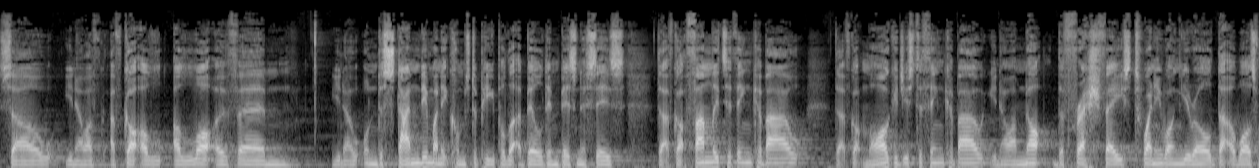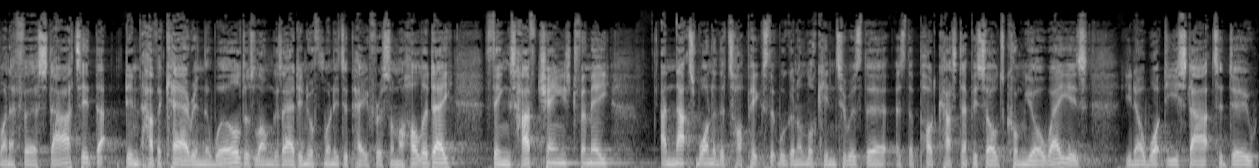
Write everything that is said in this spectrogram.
so you know I've I've got a, a lot of um, you know understanding when it comes to people that are building businesses that I've got family to think about that I've got mortgages to think about. You know, I'm not the fresh faced 21 year old that I was when I first started, that didn't have a care in the world as long as I had enough money to pay for a summer holiday. Things have changed for me. And that's one of the topics that we're going to look into as the as the podcast episodes come your way is you know what do you start to do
